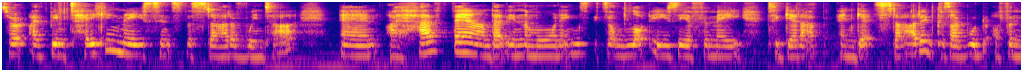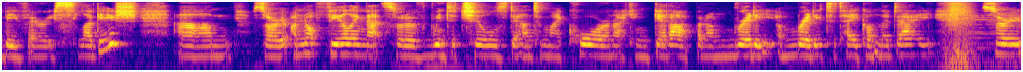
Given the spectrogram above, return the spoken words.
So I've been taking these since the start of winter and I have found that in the mornings it's a lot easier for me to get up and get started because I would often be very sluggish. Um, so I'm not feeling that sort of winter chills down to my core and I can get up and I'm ready, I'm ready to take on the day. So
